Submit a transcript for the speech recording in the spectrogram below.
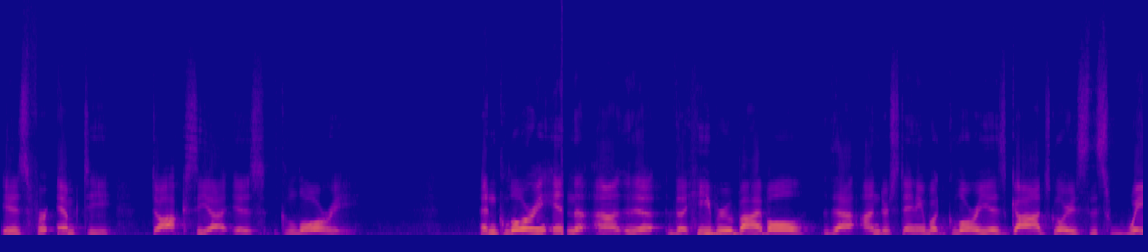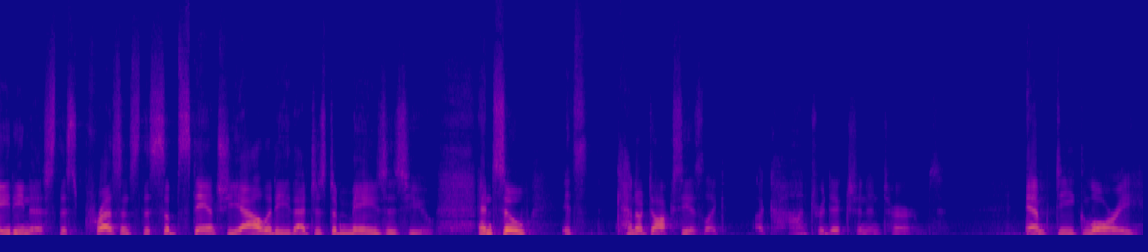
is for empty, doxia is glory. And glory in the, uh, the, the, Hebrew Bible, the understanding of what glory is, God's glory is this weightiness, this presence, this substantiality that just amazes you. And so it's kenodoxia is like a contradiction in terms. Empty glory,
